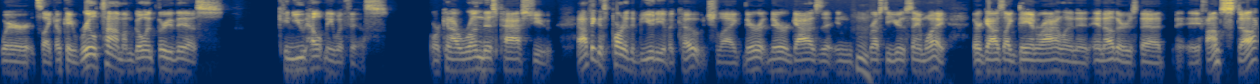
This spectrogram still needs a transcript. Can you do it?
where it's like okay real time I'm going through this. Can you help me with this, or can I run this past you? And I think it's part of the beauty of a coach. Like there there are guys that in hmm. Rusty you're the same way. There are guys like Dan Reiland and, and others that if I'm stuck,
